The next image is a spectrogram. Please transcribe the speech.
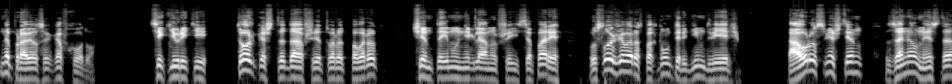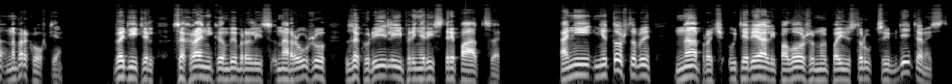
направился ко входу. Секьюрити только что давший отворот-поворот, чем-то ему не глянувшейся паре, услужливо распахнул перед ним дверь. Аурус, меж занял место на парковке. Водитель с охранником выбрались наружу, закурили и принялись трепаться. Они не то чтобы напрочь утеряли положенную по инструкции бдительность,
